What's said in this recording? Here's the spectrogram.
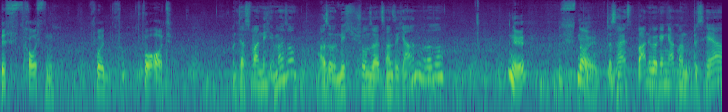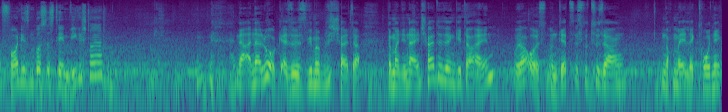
bis draußen vor, vor Ort. Und das war nicht immer so? Also nicht schon seit 20 Jahren oder so? Nö, das ist neu. Das heißt, Bahnübergänge hat man bisher vor diesem Bussystem wie gesteuert? Na, analog. Also das ist wie mit dem Lichtschalter. Wenn man den einschaltet, dann geht er ein oder aus. Und jetzt ist sozusagen noch mehr Elektronik.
